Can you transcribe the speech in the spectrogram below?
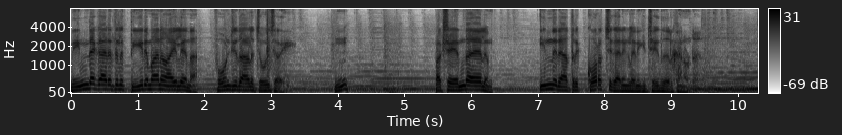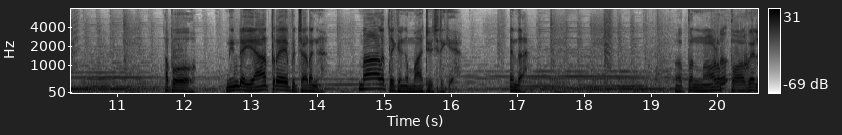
നിന്റെ കാര്യത്തിൽ തീരുമാനമായില്ലേന്നാ? ഫോൺ ചെയ്ത ആൾ ചോദിച്ചതേ? പക്ഷെ എന്തായാലും ഇന്ന് രാത്രി കുറച്ച് കാര്യങ്ങൾ എനിക്ക് ചെയ്തു തീർക്കാനുണ്ട്. അപ്പോ നിന്റെ യാത്രയപ്പ് ചടങ്ങ് നാളത്തേക്ക് അങ്ങ് മാറ്റി വെച്ചിരിക്കുക എന്താ? അപ്പൊ നാളെ പകൽ.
